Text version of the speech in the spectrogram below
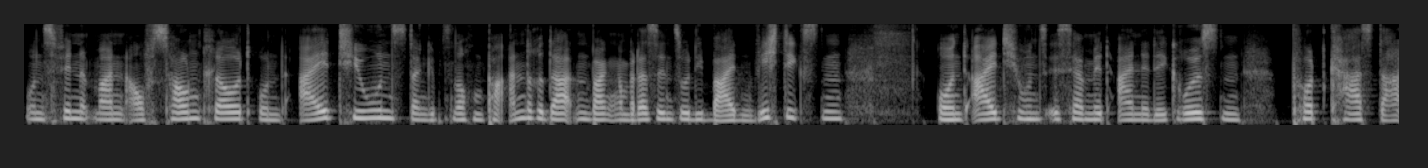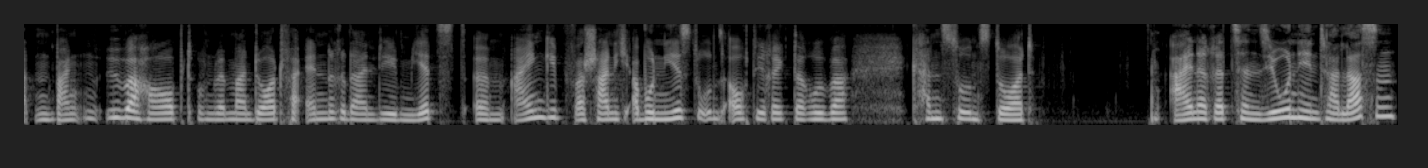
Uns findet man auf Soundcloud und iTunes. Dann gibt es noch ein paar andere Datenbanken, aber das sind so die beiden wichtigsten. Und iTunes ist ja mit einer der größten Podcast-Datenbanken überhaupt. Und wenn man dort Verändere dein Leben jetzt ähm, eingibt, wahrscheinlich abonnierst du uns auch direkt darüber, kannst du uns dort eine Rezension hinterlassen.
